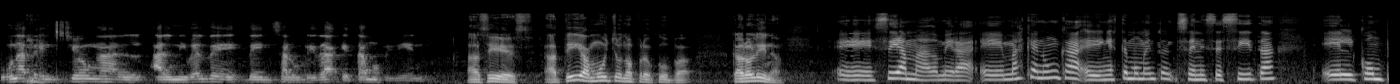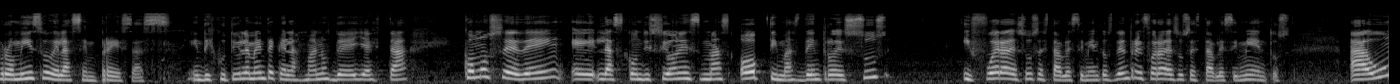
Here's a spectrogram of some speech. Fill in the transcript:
una atención al, al nivel de, de, insalubridad que estamos viviendo. Así es. A ti y a muchos nos preocupa. Carolina. Eh, sí, Amado. Mira, eh, más que nunca en este momento se necesita el compromiso de las empresas. Indiscutiblemente que en las manos de ella está cómo se den eh, las condiciones más óptimas dentro de sus y fuera de sus establecimientos, dentro y fuera de sus establecimientos. Aún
